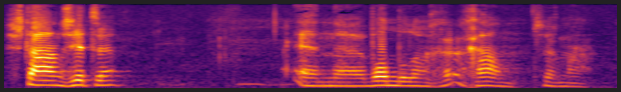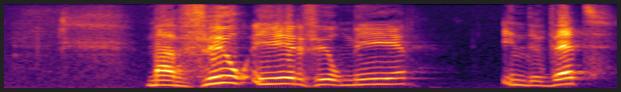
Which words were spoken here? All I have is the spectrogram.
Staan, zitten en wandelen, gaan, zeg maar. Maar veel eer, veel meer in de wet,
